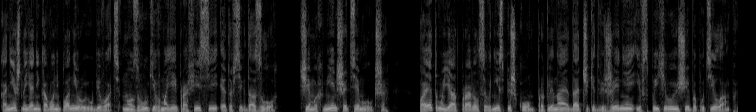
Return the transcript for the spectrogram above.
Конечно, я никого не планирую убивать, но звуки в моей профессии — это всегда зло. Чем их меньше, тем лучше. Поэтому я отправился вниз пешком, проклиная датчики движения и вспыхивающие по пути лампы.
